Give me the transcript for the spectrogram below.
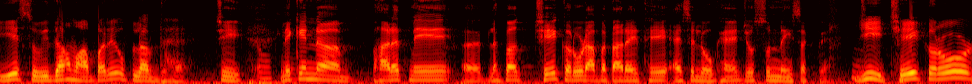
ये सुविधा वहाँ पर उपलब्ध है। जी लेकिन भारत में लगभग छः करोड़ आप बता रहे थे ऐसे लोग हैं जो सुन नहीं सकते। जी छः करोड़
